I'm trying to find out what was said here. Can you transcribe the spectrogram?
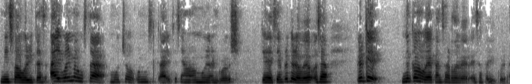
mis favoritas. Ah, igual me gusta mucho un musical que se llama Moulin Rouge, que siempre que lo veo, o sea, creo que nunca me voy a cansar de ver esa película.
